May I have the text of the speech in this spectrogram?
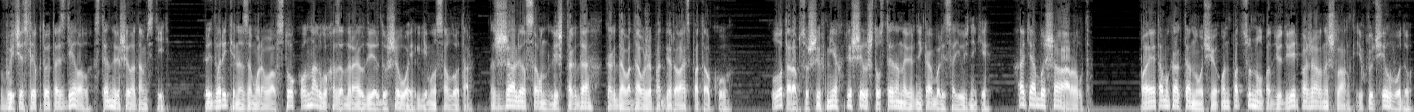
Вычислив, кто это сделал, Стэн решил отомстить. Предварительно замуровав сток, он наглухо задраил дверь душевой, где мылся Лотар. Сжалился он лишь тогда, когда вода уже подбиралась к потолку. Лотар, обсушив мех, решил, что у Стэна наверняка были союзники. Хотя бы Шарлд. Поэтому как-то ночью он подсунул под ее дверь пожарный шланг и включил воду.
